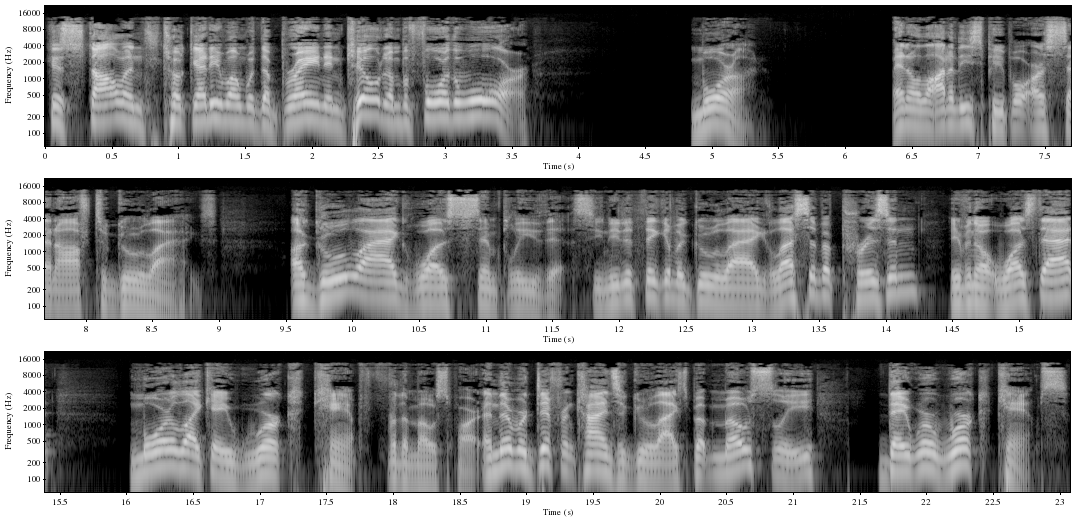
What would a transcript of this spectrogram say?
because Stalin took anyone with a brain and killed him before the war. Moron. And a lot of these people are sent off to gulags. A gulag was simply this you need to think of a gulag less of a prison, even though it was that, more like a work camp for the most part. And there were different kinds of gulags, but mostly they were work camps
